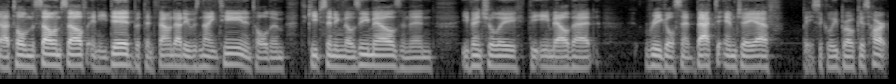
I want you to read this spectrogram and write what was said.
uh, told him to sell himself, and he did, but then found out he was 19 and told him to keep sending those emails. And then eventually, the email that Regal sent back to MJF basically broke his heart,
